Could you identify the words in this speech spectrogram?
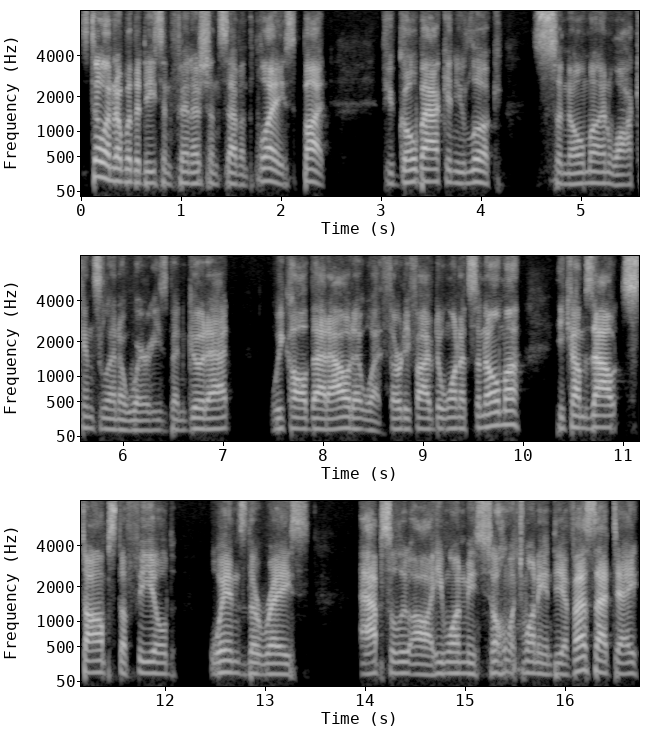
still ended up with a decent finish in seventh place. But if you go back and you look, Sonoma and Watkins Glen where he's been good at. We called that out at what 35 to 1 at Sonoma. He comes out, stomps the field, wins the race. Absolute. Oh, he won me so much money in DFS that day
